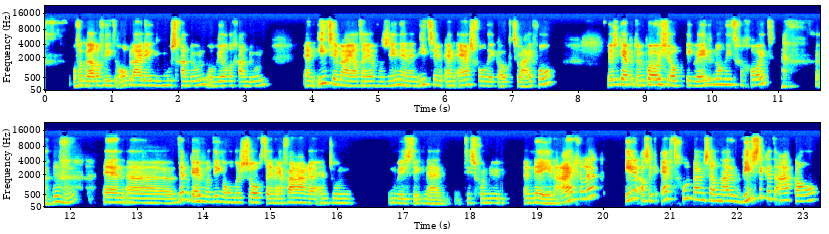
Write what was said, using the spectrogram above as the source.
of ik wel of niet een opleiding moest gaan doen of wilde gaan doen. En iets in mij had er heel veel zin in en, iets in, en ergens voelde ik ook twijfel. Dus ik heb het een poosje op, ik weet het nog niet, gegooid. En eh, toen heb ik even wat dingen onderzocht en ervaren. En toen wist ik, nou, het is voor nu een nee. En eigenlijk, eer, als ik echt goed bij mezelf nadenk, wist ik het eigenlijk al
